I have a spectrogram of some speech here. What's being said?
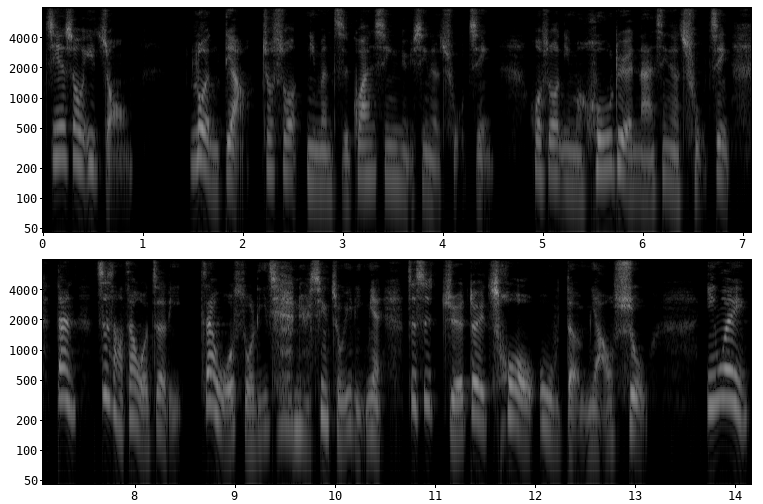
接受一种论调，就说你们只关心女性的处境，或说你们忽略男性的处境。但至少在我这里，在我所理解的女性主义里面，这是绝对错误的描述，因为。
